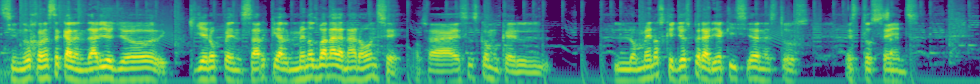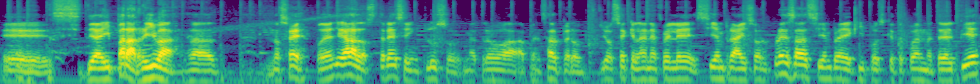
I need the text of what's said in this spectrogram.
sin duda, con este calendario yo quiero pensar que al menos van a ganar 11. O sea, eso es como que lo menos que yo esperaría que hicieran estos, estos Saints. Eh, de ahí para arriba, no sé, podrían llegar a los 13 incluso, me atrevo a pensar, pero yo sé que en la NFL siempre hay sorpresas, siempre hay equipos que te pueden meter el pie.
